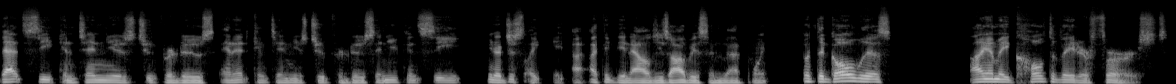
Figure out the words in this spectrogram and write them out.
that seed continues to produce and it continues to produce. And you can see, you know, just like eh, I, think the analogy is obvious in that point. But the goal is I am a cultivator first.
